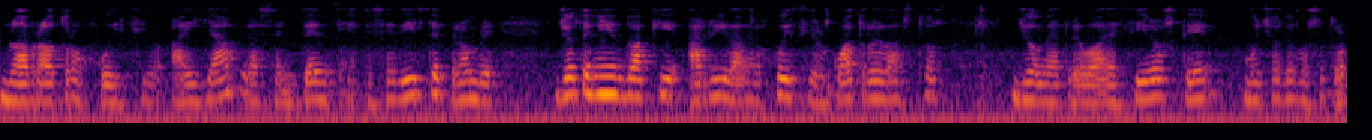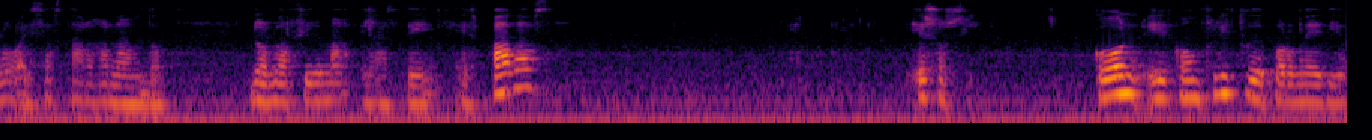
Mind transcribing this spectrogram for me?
No habrá otro juicio. Ahí ya la sentencia que se dice, pero hombre, yo teniendo aquí arriba del juicio el 4 de bastos, yo me atrevo a deciros que muchos de vosotros lo vais a estar ganando. Nos lo afirma las de espadas. Eso sí, con el conflicto de por medio,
